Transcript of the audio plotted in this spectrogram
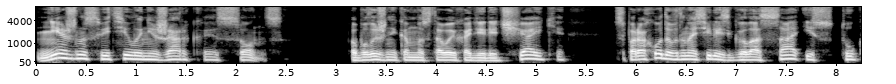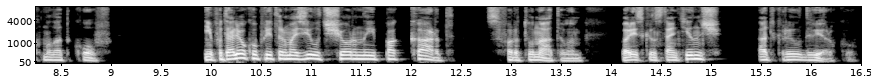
Нежно светило нежаркое солнце. По булыжникам мостовой ходили чайки, с пароходов доносились голоса и стук молотков. Неподалеку притормозил черный Паккарт с Фортунатовым. Борис Константинович открыл дверку.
